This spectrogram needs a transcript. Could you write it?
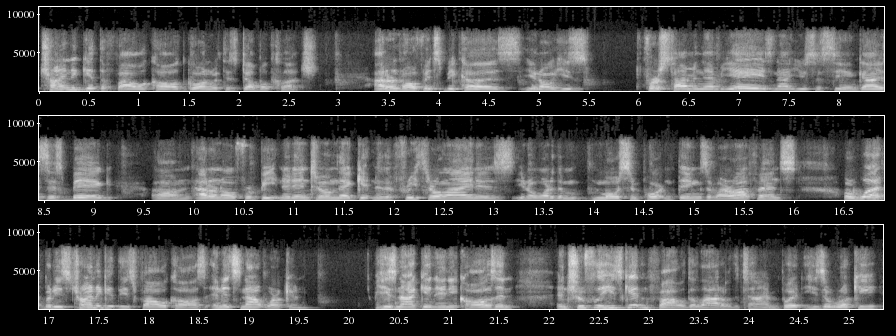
trying to get the foul called, going with his double clutch. I don't know if it's because you know he's first time in the NBA, he's not used to seeing guys this big. Um, I don't know if we're beating it into him that getting to the free throw line is you know one of the m- most important things of our offense or what, but he's trying to get these foul calls and it's not working. He's not getting any calls and and truthfully he's getting fouled a lot of the time, but he's a rookie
